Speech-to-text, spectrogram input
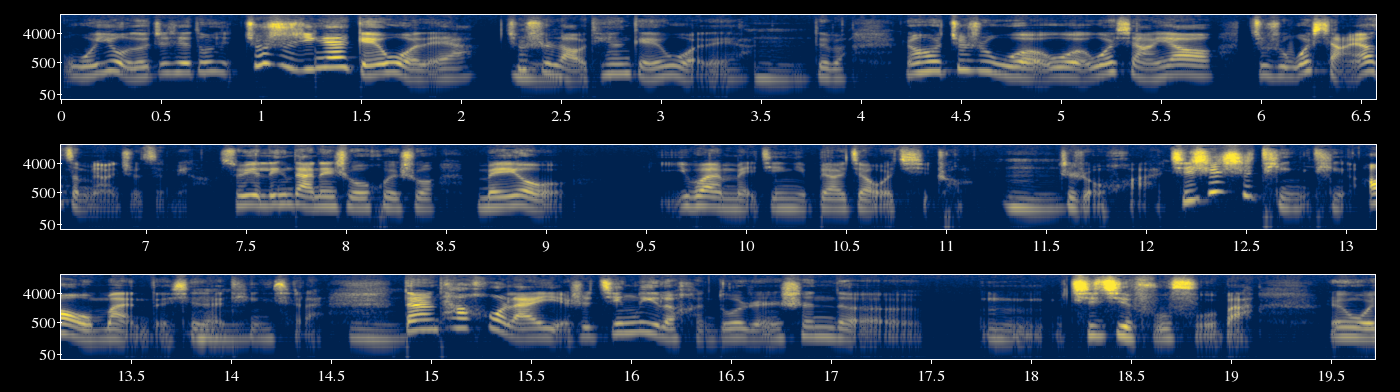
我有的这些东西就是应该给我的呀，就是老天给我的呀，嗯对吧？然后就是我我我想要，就是我想要怎么样就怎么样。所以琳达那时候会说，没有一万美金，你不要叫我起床嗯这种话，其实是挺挺傲慢的。现在听起来，嗯当然他后来也是经历了很多人生的。嗯，起起伏伏吧。因为我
